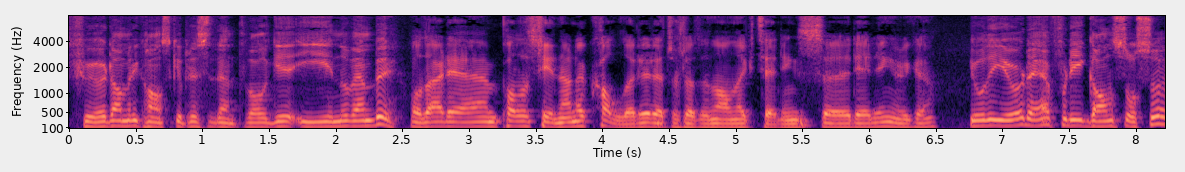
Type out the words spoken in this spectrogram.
før det amerikanske presidentvalget i november. Og det er det palestinerne kaller det rett og slett en annekteringsregjering, gjør det ikke? Jo, det gjør det, fordi Gans, også,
